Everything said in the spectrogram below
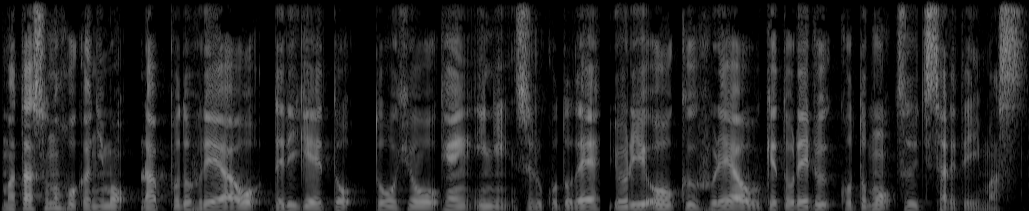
またその他にもラップドフレアをデリゲート、投票権委任することでより多くフレアを受け取れることも通知されています。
